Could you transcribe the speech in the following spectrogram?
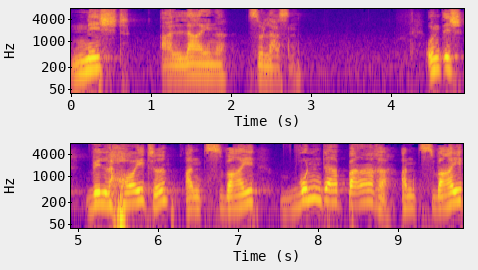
nicht alleine zu lassen. Und ich will heute an zwei wunderbare, an zwei,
